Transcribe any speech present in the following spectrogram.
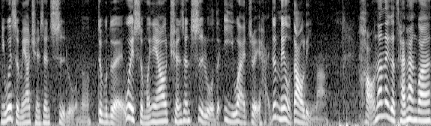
你为什么要全身赤裸呢？对不对？为什么你要全身赤裸的意外坠海？这没有道理嘛。好，那那个裁判官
